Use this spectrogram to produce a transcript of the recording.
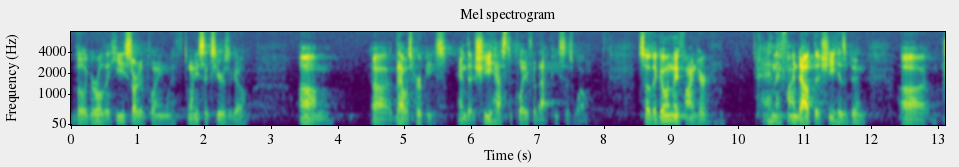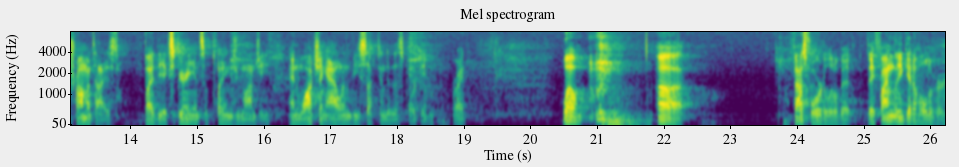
the girl that he started playing with 26 years ago, um, uh, that was her piece, and that she has to play for that piece as well. So they go and they find her, and they find out that she has been uh, traumatized by the experience of playing Jumanji and watching Alan be sucked into this board game, right? Well, uh, fast forward a little bit. They finally get a hold of her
